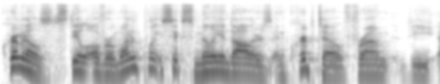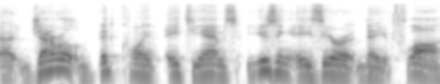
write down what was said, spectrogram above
Criminals steal over $1.6 million in crypto from the uh, general Bitcoin ATMs using a zero day flaw.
